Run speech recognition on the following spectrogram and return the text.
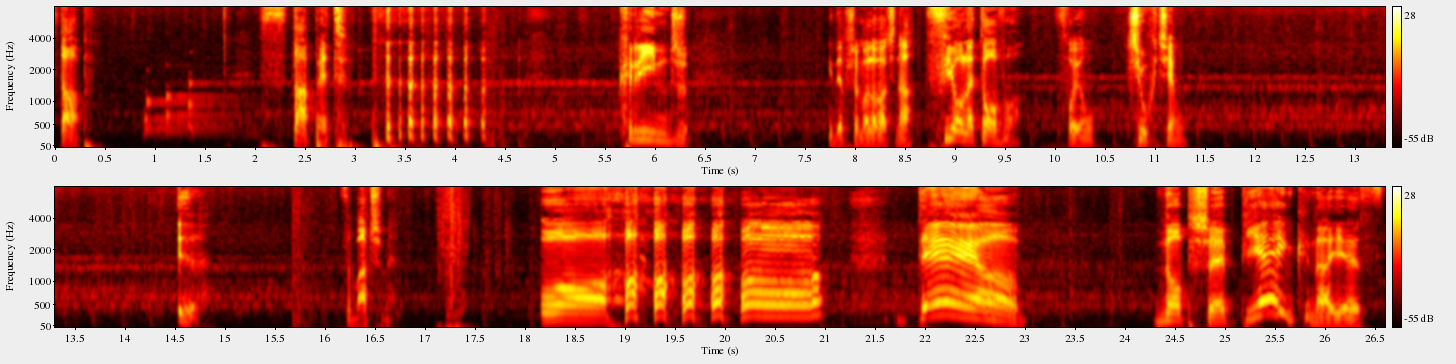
Stop. Stop it. Cringe. Idę przemalować na fioletowo swoją ciuchcię. Ugh. Zobaczmy. O, ho, ho, ho, ho. Damn! No przepiękna jest.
